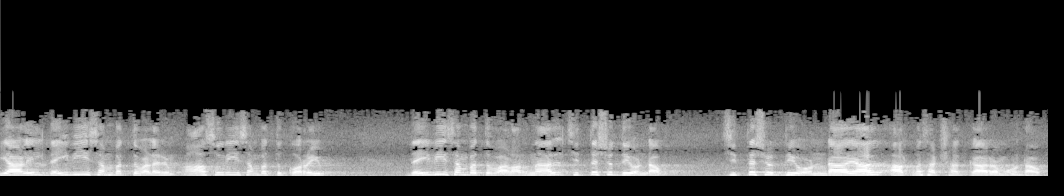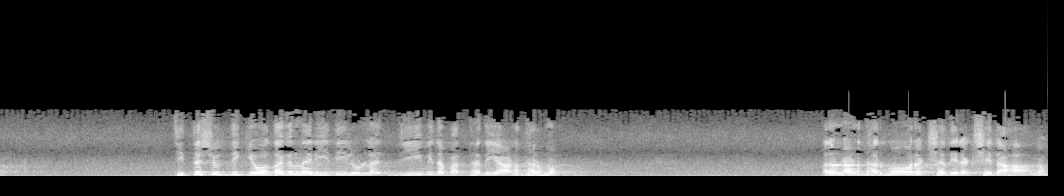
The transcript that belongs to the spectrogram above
ഇയാളിൽ ദൈവീ സമ്പത്ത് വളരും ആസുരീ സമ്പത്ത് കുറയും. ദൈവീ സമ്പത്ത് വളർന്നാൽ ചിത്തശുദ്ധി ഉണ്ടാവും. ചിത്തശുദ്ധി ഉണ്ടായാൽ ആത്മസാക്ഷാത്കാരം ഉണ്ടാവും. ചിത്തശുദ്ധിക്ക് ഉതകുന്ന രീതിയിലുള്ള ജീവിത പദ്ധതിയാണ് ധർമ്മം. അതുകൊണ്ടാണ് ധർമ്മോ രക്ഷതി രക്ഷിത എന്നും.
